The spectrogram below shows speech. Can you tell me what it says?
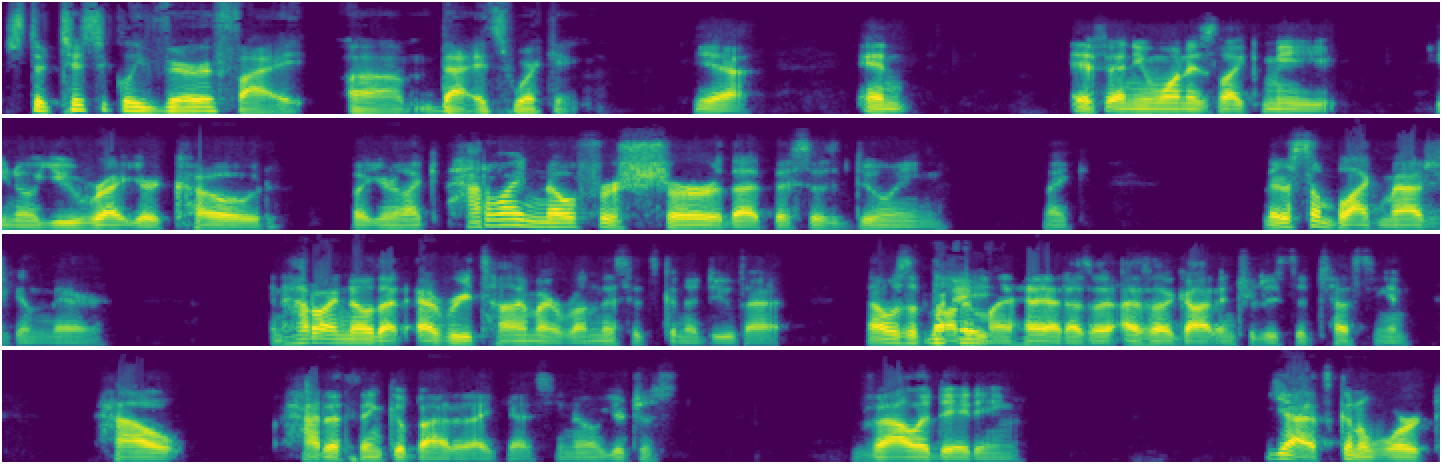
statistically verify um, that it's working Yeah. And if anyone is like me, you know, you write your code, but you're like, how do I know for sure that this is doing like there's some black magic in there. And how do I know that every time I run this it's going to do that? That was a thought in my head as I as I got introduced to testing and how how to think about it, I guess. You know, you're just validating yeah, it's going to work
